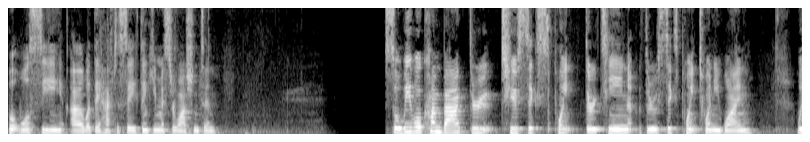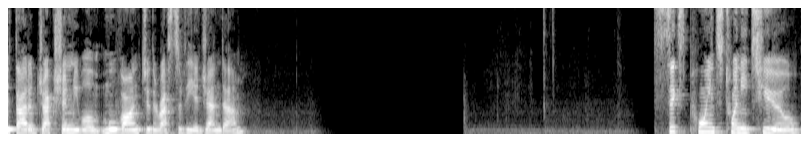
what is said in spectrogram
but we'll see uh, what they have to say. Thank you, Mr. Washington. So we will come back through to 6.13 through 6.21. Without objection, we will move on to the rest of the agenda. Six point twenty-two.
